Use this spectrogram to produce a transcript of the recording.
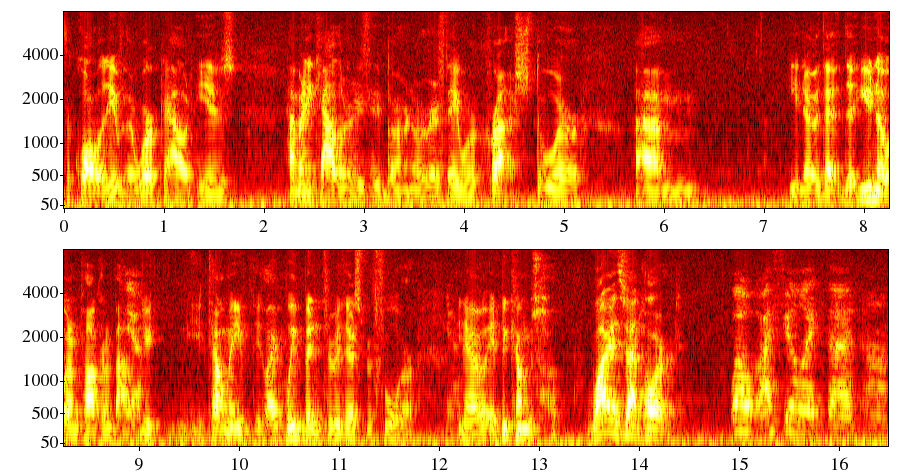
the quality of their workout is how many calories they burn or if they were crushed or, um, you know, that, that, you know what I'm talking about. Yeah. You, you tell me, like, we've been through this before. Yeah. You know, it becomes, h- why is that hard? Well, I feel like that um,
